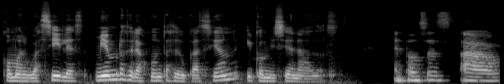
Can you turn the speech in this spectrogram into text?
como alguaciles, miembros de las juntas de educación y comisionados. Entonces, ah,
